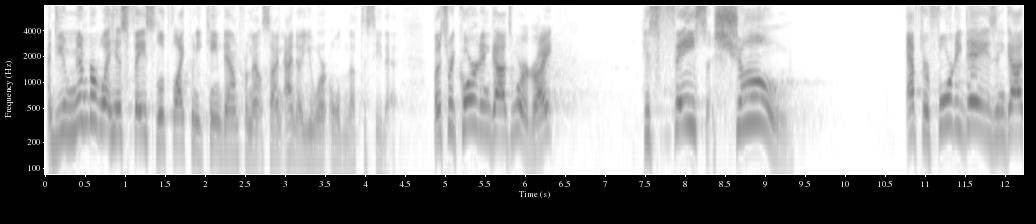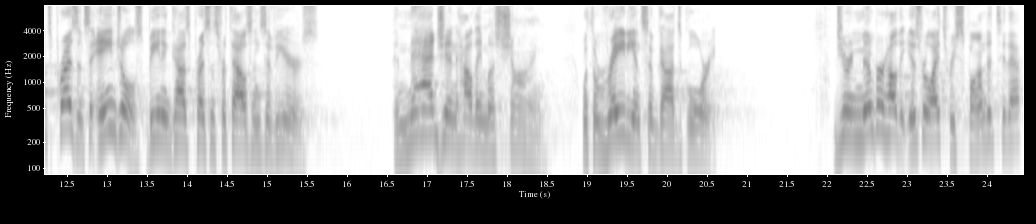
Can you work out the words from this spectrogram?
And do you remember what his face looked like when he came down from Mount Sinai? I know you weren't old enough to see that, but it's recorded in God's word, right? His face shone. After 40 days in God's presence, angels being in God's presence for thousands of years. Imagine how they must shine with the radiance of God's glory. Do you remember how the Israelites responded to that?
